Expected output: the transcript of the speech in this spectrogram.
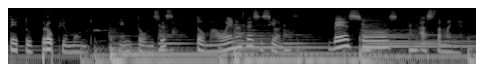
de tu propio mundo. Entonces, toma buenas decisiones. Besos, hasta mañana.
